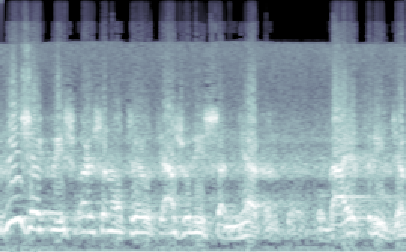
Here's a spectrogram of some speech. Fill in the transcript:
વીસ એકવીસ વર્ષનો થયો, ત્યાં સુધી સંધ્યા કરતો હતો ગાયત્રી જપ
